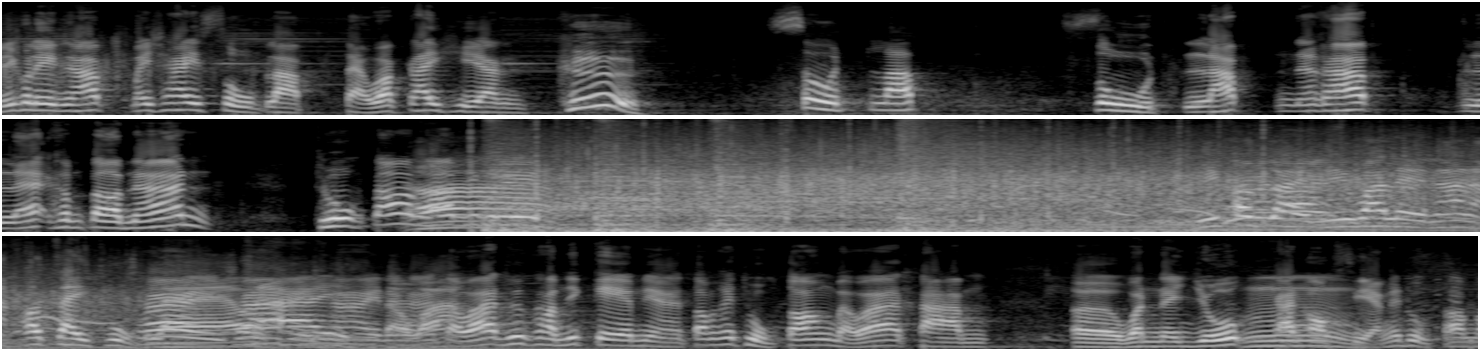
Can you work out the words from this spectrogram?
นิโคลินครับ ไม่ใช่สูบหลับแต่ว่าใกล้เคียงคือ สูตรลับ สูตรลับนะครับ และคำตอบนั้น ถูกต้องครับอ่านิโคลินนี่เข้าใจนี่ว่าเลน่าน่ะเข้าใจถูกใช่แล้วใช่ใช่แต่นะว่า แต่ว่าด้วยความที่เกมเนี่ยต้องให้ถูกต้องแบบว่าตาม เอ่อวรรณยุกต์อืมการออกเสียงให้ถูกต้อง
